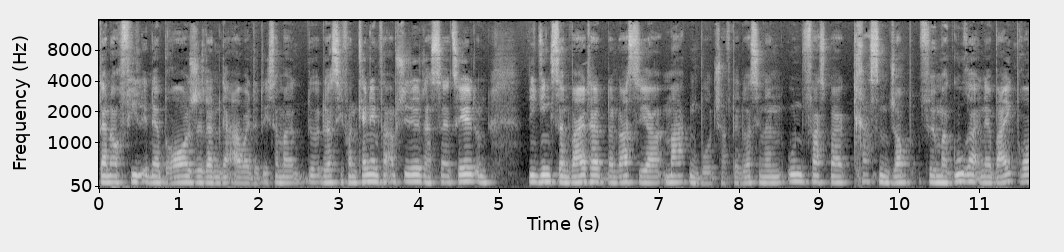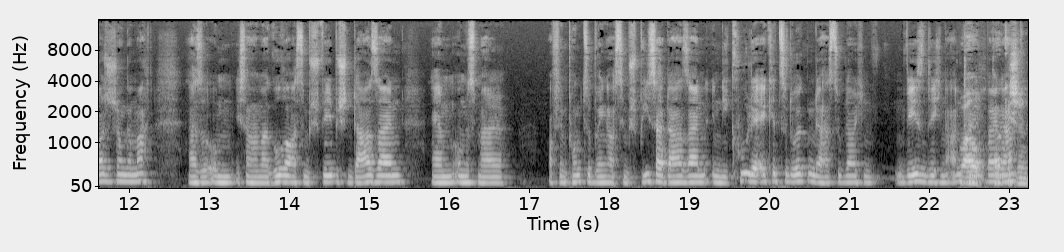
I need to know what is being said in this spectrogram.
dann auch viel in der Branche dann gearbeitet. Ich sag mal, du, du hast dich von Canyon verabschiedet, hast du erzählt und wie ging es dann weiter? Dann warst du ja Markenbotschafter. Du hast ja einen unfassbar krassen Job für Magura in der Bike-Branche schon gemacht. Also um, ich sag mal, Magura aus dem schwäbischen Dasein, ähm, um es mal auf den Punkt zu bringen, aus dem Spießer-Dasein in die coole Ecke zu drücken. Da hast du, glaube ich, einen, einen wesentlichen Anteil Wow, bei danke gehabt. schön.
